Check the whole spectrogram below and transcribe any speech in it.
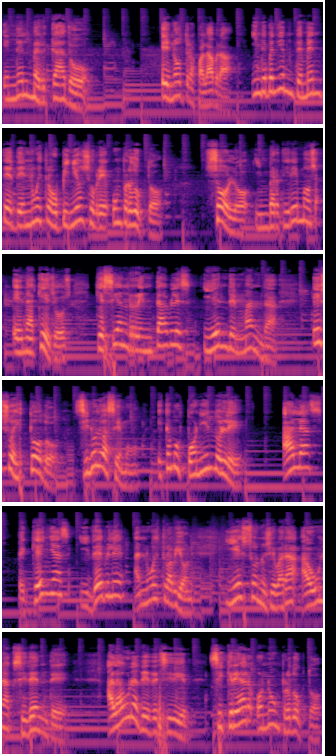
en el mercado. En otras palabras, independientemente de nuestra opinión sobre un producto, solo invertiremos en aquellos que sean rentables y en demanda. Eso es todo. Si no lo hacemos, estamos poniéndole alas pequeñas y débiles a nuestro avión y eso nos llevará a un accidente. A la hora de decidir si crear o no un producto,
